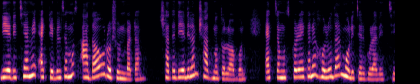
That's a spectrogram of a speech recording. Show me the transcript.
দিয়ে দিচ্ছি আমি এক টেবিল চামচ আদা ও রসুন বাটা। সাথে দিয়ে দিলাম স্বাদ মতো লবণ। এক চামচ করে এখানে হলুদ আর মরিচের গুঁড়া দিচ্ছি।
